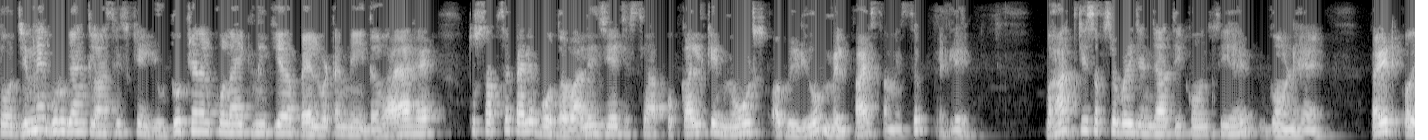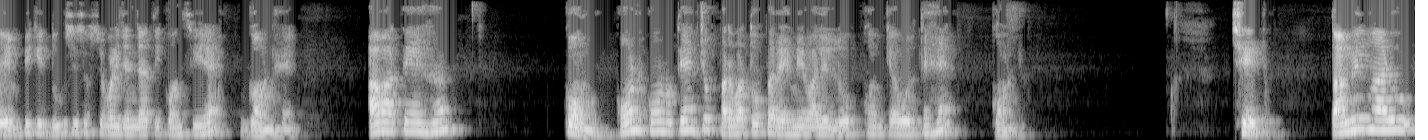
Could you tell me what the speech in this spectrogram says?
तो जिनने गुरु ज्ञान क्लासेस के यूट्यूब चैनल को लाइक नहीं किया बेल बटन नहीं दबाया है तो सबसे पहले वो दबा लीजिए, जिससे आपको कल के नोट्स और वीडियो मिल पाए समय से पहले। भारत की सबसे बड़ी जनजाति कौन सी है? गौंड है। राइट? और एमपी की दूसरी सबसे बड़ी जनजाति कौन सी है? गौंड है। अब आते हैं हम कौन। कौन कौन होते हैं जो पर्वतों पर रहने वाले लोग को हम क्या बोलते हैं? कौन क्षेत्र तमिलनाडु,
